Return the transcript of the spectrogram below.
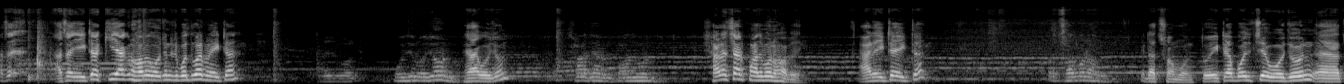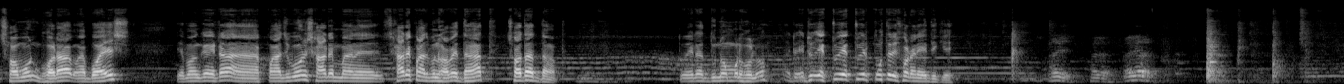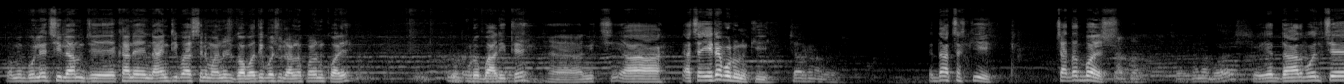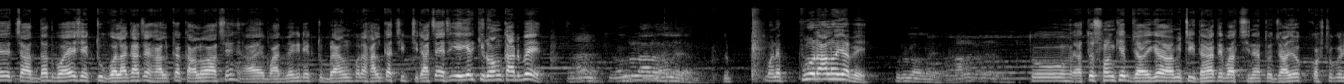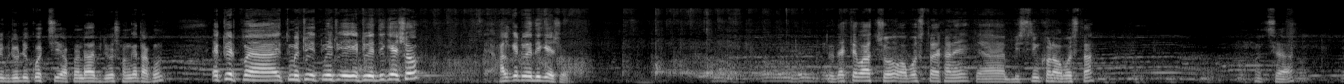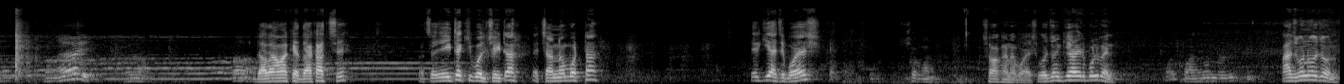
আচ্ছা আচ্ছা এইটা কি এখন হবে ওজন বলতে পারবেন এইটা? ওজন ওজন? হ্যাঁ ওজন। সাড়ে চার পাঁচ মন। হবে। আর এইটা এইটা? এটা ছ মন তো এটা বলছে ওজন আহ, ছ মন ভরা বয়স। এবং এটা পাঁচ বোন সাড়ে মানে সাড়ে পাঁচ বোন হবে দাঁত ছ দাঁত। দাঁত তো এটা দু নম্বর হলো। এটা একটু একটু একটু এর পোঁতরে সরান এদিকে। আমি বলেছিলাম যে এখানে নাইনটি পার্সেন্ট মানুষ গবাদি পশু লালন পালন করে। তো পুরো বাড়িতে হ্যাঁ নিচ্ছি আচ্ছা এটা বলুন কি? দাঁত কি? চার দাঁত বয়স? তো এর দাঁত বলছে চার দাঁত বয়স একটু গলা কাছে হালকা কালো আছে আর বাদ বাকিটা একটু ব্রাউন করে হালকা চিটচিট আচ্ছা এর- কি রং কাটবে? হয়ে মানে পুরো লাল হয়ে যাবে? তো এত সংক্ষেপ জায়গা আমি ঠিক দাঁড়াতে পারছি না। তো যাই হোক কষ্ট করে ভিডিওটি করছি আপনারা ভিডিওর সঙ্গে থাকুন। একটু তুমি একটু তুমি একটু একটু এদিকে এসো। হালকা একটু এদিকে এসো। তো দেখতে পাচ্ছ অবস্থা এখানে বিশৃঙ্খলা অবস্থা। আচ্ছা। দাদা আমাকে দেখাচ্ছে। আচ্ছা এইটা কি বলছো? এইটা? এই চার নম্বরটা? এর কি আছে বয়স? ছখানা। ছখানা বয়স। ওজন কী হবে বলবেন? পাঁচ বোন ওজন?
